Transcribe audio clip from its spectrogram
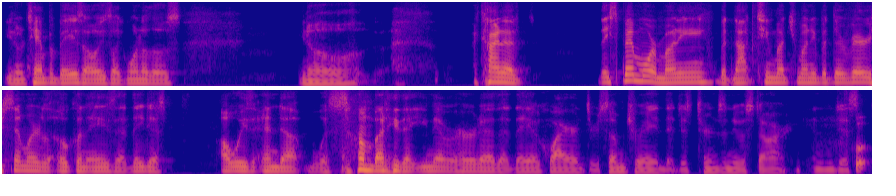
you know, Tampa Bay is always like one of those, you know, I kind of they spend more money, but not too much money. But they're very similar to the Oakland A's that they just always end up with somebody that you never heard of that they acquired through some trade that just turns into a star and just Well-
